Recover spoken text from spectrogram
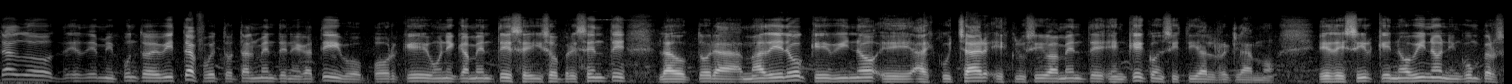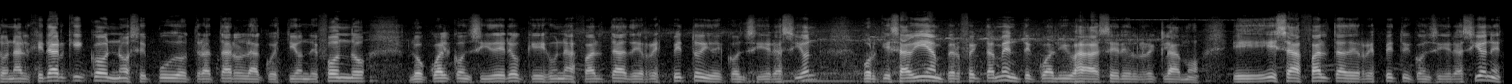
resultado, desde mi punto de vista, fue totalmente negativo, porque únicamente se hizo presente la doctora Madero, que vino eh, a escuchar exclusivamente en qué consistía el reclamo. Es decir, que no vino ningún personal jerárquico, no se pudo tratar la cuestión de fondo, lo cual considero que es una falta de respeto y de consideración, porque sabían perfectamente cuál iba a ser el reclamo. Eh, esa falta de respeto y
